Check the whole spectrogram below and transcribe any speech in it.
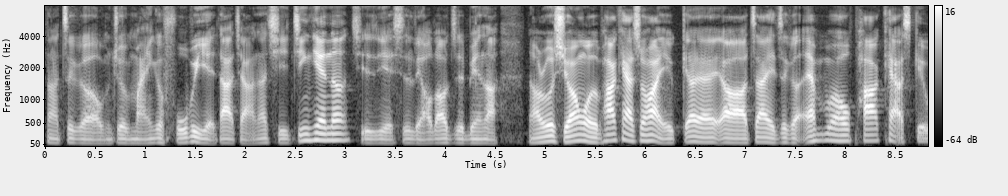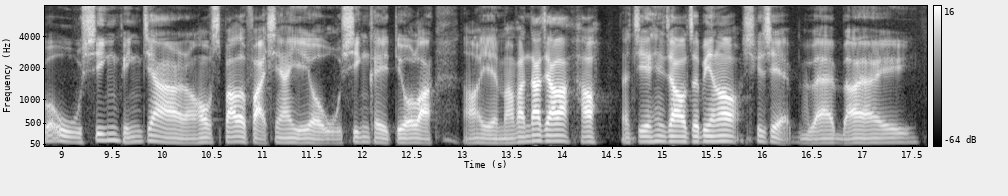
那这个我们就埋一个伏笔给大家。那其实今天呢，其实也是聊到这边了。然后如果喜欢我的 Podcast 的话，也该啊在这个 Apple Podcast 给我五星评价，然后 Spotify 现在也有五星可以丢了，然后也麻烦大家了。好。那今天先到这边喽，谢谢，拜拜。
